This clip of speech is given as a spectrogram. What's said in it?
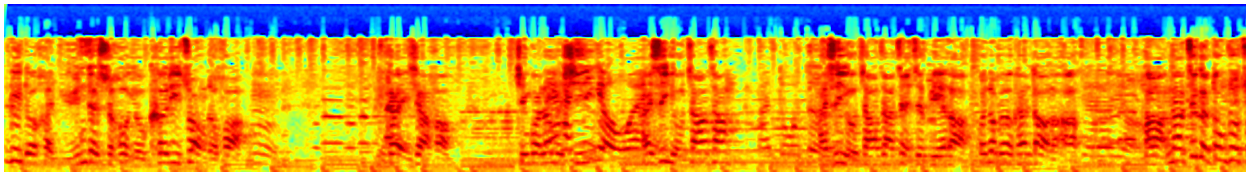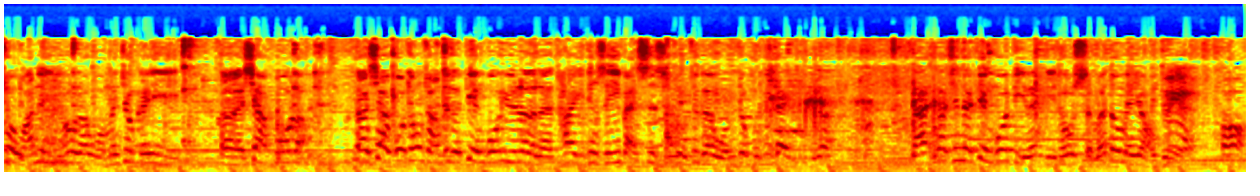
绿得很匀的时候，有颗粒状的话，嗯，你看一下哈。尽管那么稀，还是有哎，还是有渣渣，蛮多的，还是有渣渣在这边了。观众朋友看到了啊，有有有。好，那这个动作做完了以后呢，我们就可以呃下锅了。那下锅通常这个电锅预热呢，它一定是一百四十度，这个我们就不必再提了。来，那现在电锅底呢里头什么都没有，对，哦，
